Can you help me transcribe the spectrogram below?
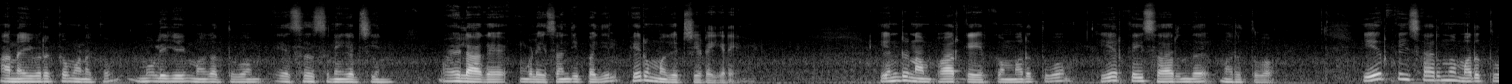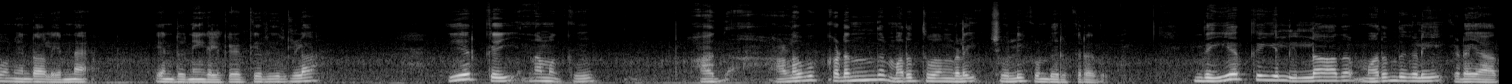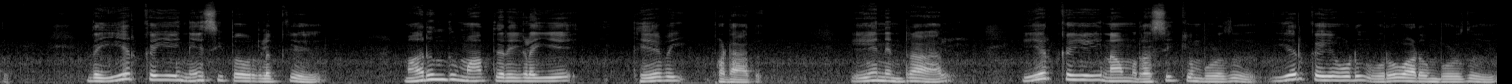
அனைவருக்கும் வணக்கம். மூலிகை மகத்துவம் எஸ்எஸ் நிகழ்ச்சியின் வாயிலாக உங்களை சந்திப்பதில் பெரும் மகிழ்ச்சி அடைகிறேன். என்று நாம் பார்க்க இருக்கும் மருத்துவம் இயற்கை சார்ந்த மருத்துவம். இயற்கை சார்ந்த மருத்துவம் என்றால் என்ன என்று நீங்கள் கேட்கிறீர்களா? இயற்கை நமக்கு அது அளவு கடந்த மருத்துவங்களை சொல்லி கொண்டிருக்கிறது. இந்த இயற்கையில் இல்லாத மருந்துகளே கிடையாது. இந்த இயற்கையை நேசிப்பவர்களுக்கு மருந்து மாத்திரைகளையே தேவைப்படாது. ஏனென்றால் இயற்கையை நாம் ரசிக்கும் பொழுது இயற்கையோடு உறவாடும் பொழுது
